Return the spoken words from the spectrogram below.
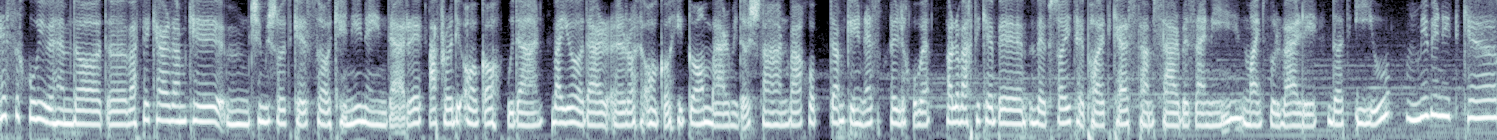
حس خوبی به هم داد و فکر کردم که چی می‌شد که ساکنین این دره افرادی آگاه بودن و یا در راه آگاهی گام برمی داشتن و خب دیدم که این اسم خیلی خوبه. حالا وقتی که به وبسایت پادکست هم سر بزنید mindfulvalley.eu می‌بینید که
